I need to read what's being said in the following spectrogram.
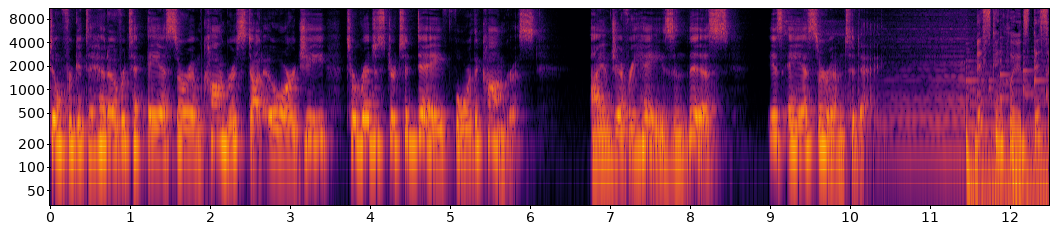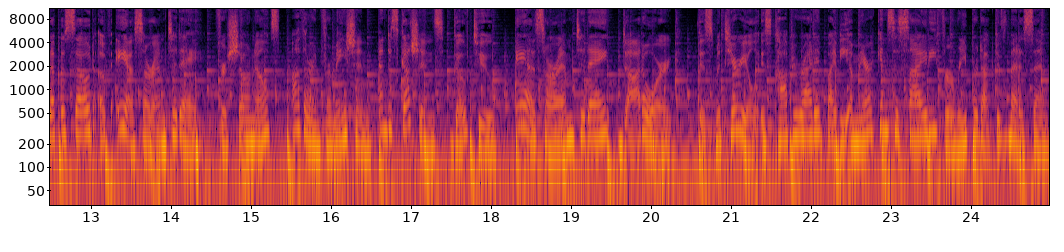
Don't forget to head over to asrmcongress.org to register today for the Congress. I am Jeffrey Hayes, and this is ASRM Today. This concludes this episode of ASRM Today. For show notes, other information, and discussions, go to asrmtoday.org. This material is copyrighted by the American Society for Reproductive Medicine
